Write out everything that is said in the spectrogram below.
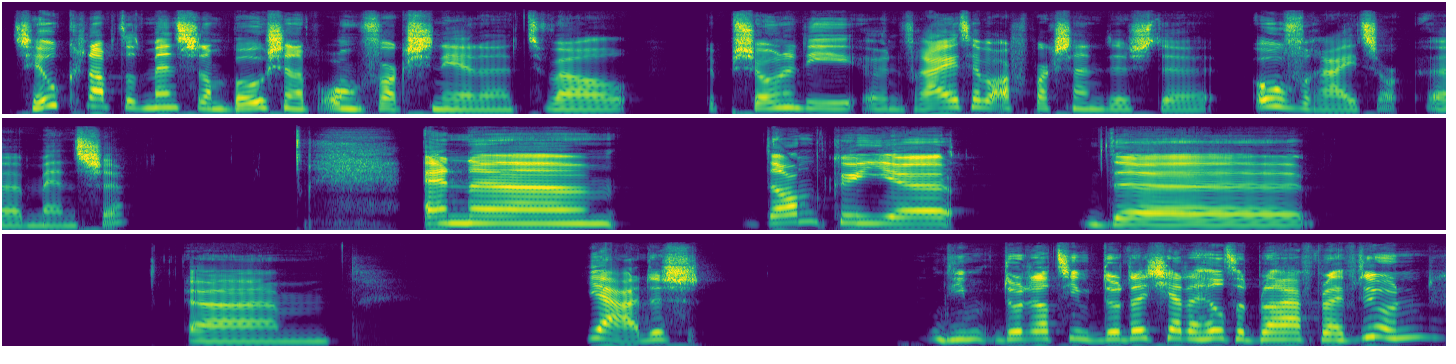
Het is heel knap dat mensen dan boos zijn op ongevaccineerden, terwijl de personen die hun vrijheid hebben afgepakt zijn dus de overheidsmensen. en ehm, dan kun je de. ehm, ja, dus die, doordat, die, doordat jij de hele tijd braaf blijft doen,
